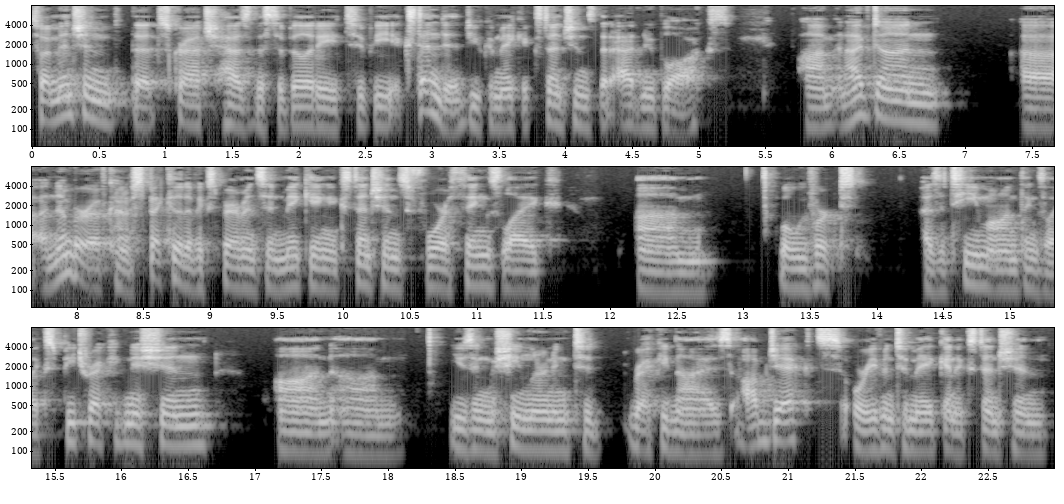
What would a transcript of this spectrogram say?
so I mentioned that Scratch has this ability to be extended. You can make extensions that add new blocks. Um, and I've done uh, a number of kind of speculative experiments in making extensions for things like, um, well, we've worked as a team on things like speech recognition, on um, using machine learning to recognize objects or even to make an extension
